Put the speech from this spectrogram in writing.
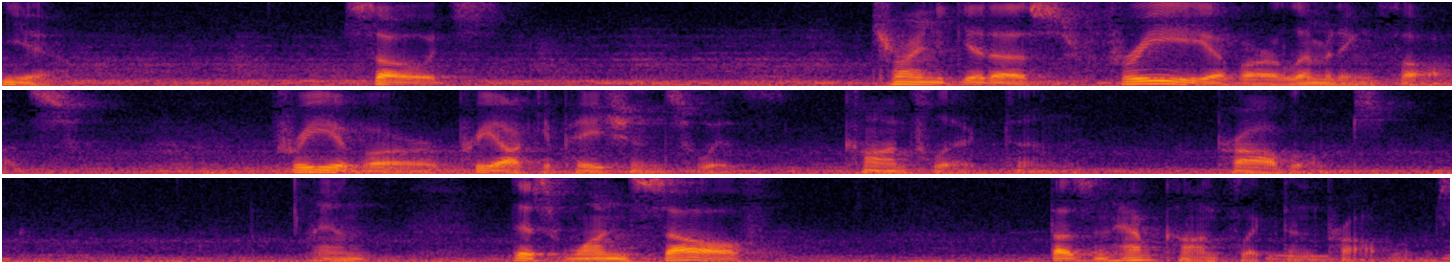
Yeah. So it's trying to get us free of our limiting thoughts, free of our preoccupations with conflict and problems. And this one self doesn't have conflict and problems.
